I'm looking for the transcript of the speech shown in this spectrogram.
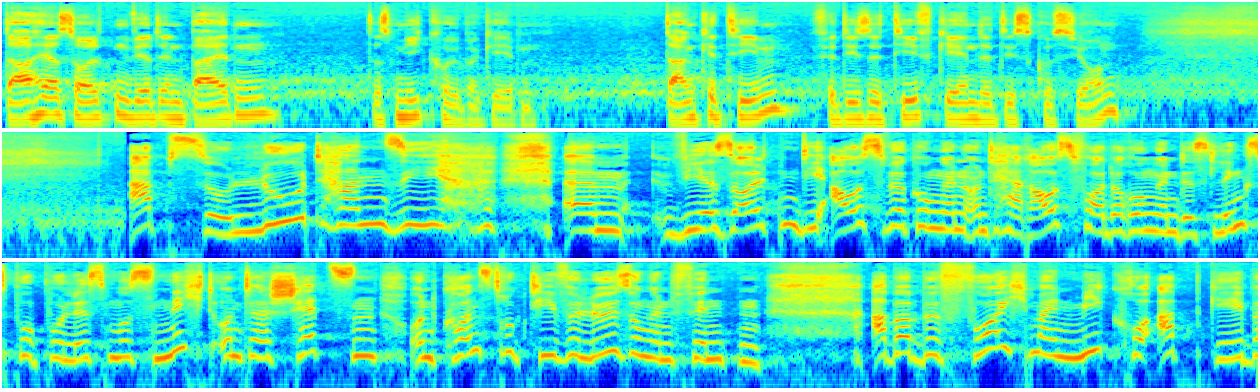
Daher sollten wir den beiden das Mikro übergeben. Danke, Team, für diese tiefgehende Diskussion. Absolut, Hansi. Ähm, wir sollten die Auswirkungen und Herausforderungen des Linkspopulismus nicht unterschätzen und konstruktive Lösungen finden. Aber bevor ich mein Mikro abgebe,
